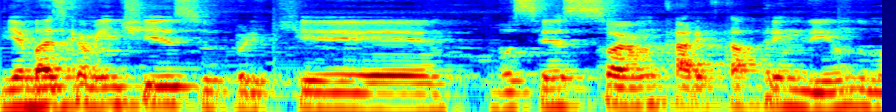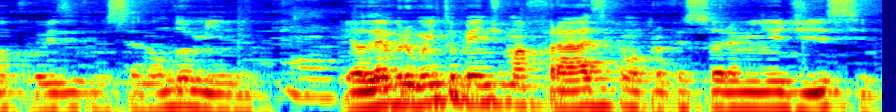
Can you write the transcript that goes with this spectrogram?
E é basicamente isso, porque você só é um cara que tá aprendendo uma coisa que você não domina. Eu lembro muito bem de uma frase que uma professora minha disse,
